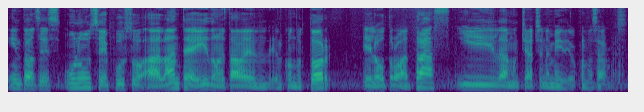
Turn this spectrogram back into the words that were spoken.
Entonces uno se puso adelante ahí donde estaba el, el, conductor, el otro atrás y la muchacha en el medio con las armas.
